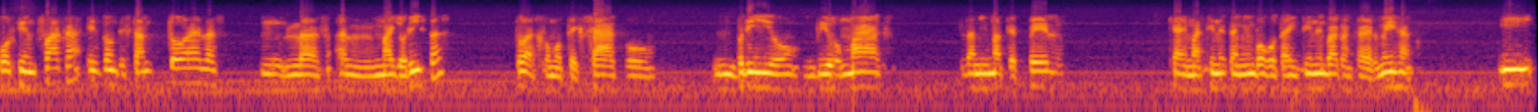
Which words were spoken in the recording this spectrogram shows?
Porque en Faca es donde están todas las, las al- mayoristas, todas como Texaco, Brío, Biomax, la misma Tepel, que además tiene también Bogotá y tiene Barranca Bermeja, y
